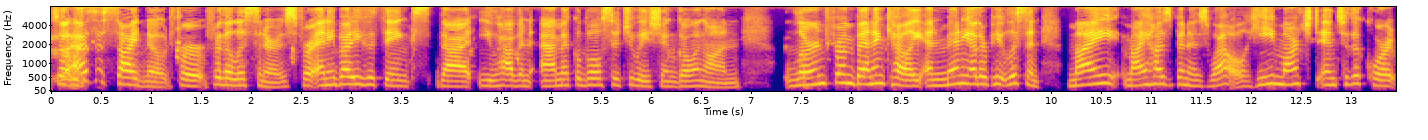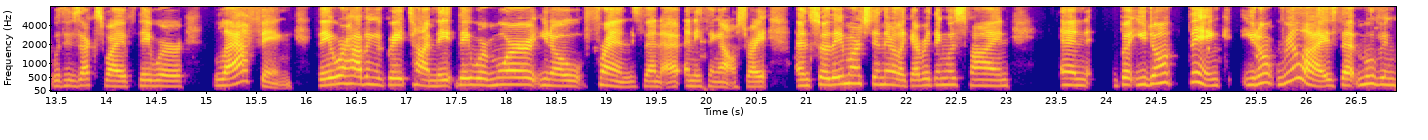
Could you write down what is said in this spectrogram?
So as a side note for for the listeners, for anybody who thinks that you have an amicable situation going on, learn from ben and kelly and many other people listen my my husband as well he marched into the court with his ex-wife they were laughing they were having a great time they they were more you know friends than anything else right? And so they marched in there like everything was fine and but you don't think you don't realize that moving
